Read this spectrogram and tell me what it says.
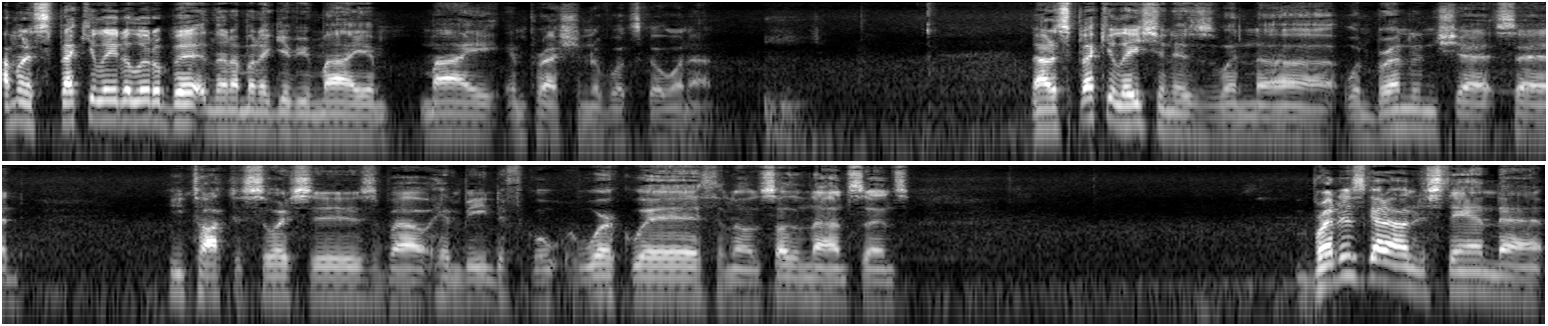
I'm going to speculate a little bit, and then I'm going to give you my my impression of what's going on. Now, the speculation is when uh, when Brendan said he talked to sources about him being difficult to work with and all this other nonsense. Brendan's got to understand that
